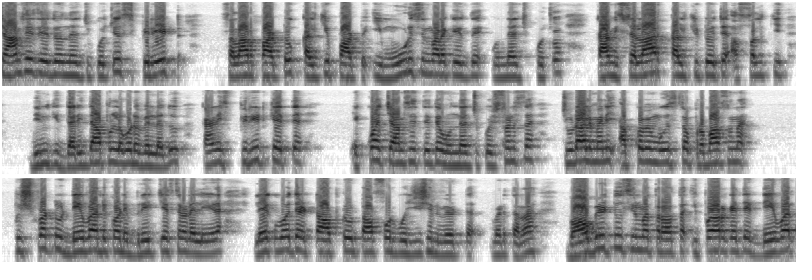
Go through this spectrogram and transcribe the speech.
ఛాన్సెస్ అయితే ఉందని చెప్పుకోవచ్చు? స్పిరిట్ సలార్ పార్ట్ కల్కి పార్ట్. ఈ మూడు సినిమాలకి అయితే ఉందని చెప్పుకోవచ్చు. కానీ సలార్ కల్కి టూ అయితే అస్సలకి దీనికి దరిదాపుల్లో కూడా వెళ్ళదు. కానీ స్పిరిట్కి అయితే ఎక్కువ ఛాన్స్ అయితే ఉందని చెప్పుకోవచ్చు. ఫ్రెండ్స్ చూడాలి మరి అప్కమింగ్ మూవీస్తో Prabhas Pushpa two day one record break చేస్తాడా లేదా? లేకపోతే top two top four position పెడతారా? బాహుబలి టూ సినిమా తర్వాత ఇప్పటివరకు అయితే day one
